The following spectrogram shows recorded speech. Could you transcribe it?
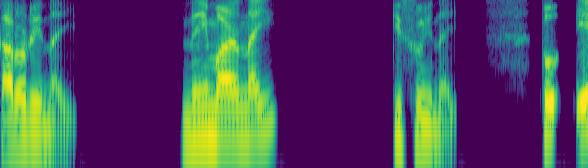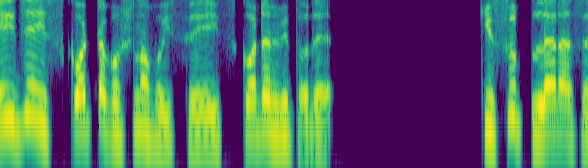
কারোরই নাই। নেইমার নাই, কিছুই নাই। তো এই যে স্কোয়াডটা ঘোষণা হয়েছে এই স্কোয়াডের ভিতরে কিছু প্লেয়ার আছে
